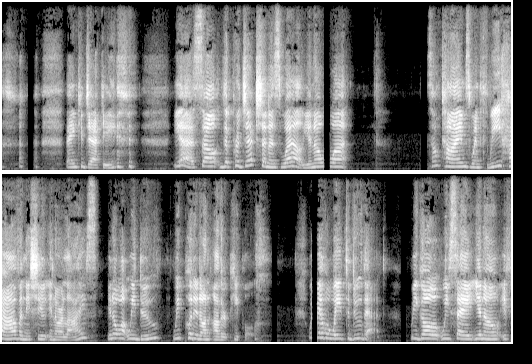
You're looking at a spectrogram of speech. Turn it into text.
thank you, Jackie. yeah, so the projection as well. You know what? Sometimes when we have an issue in our lives, you know what we do? We put it on other people. We have a way to do that. We go, we say, you know, if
